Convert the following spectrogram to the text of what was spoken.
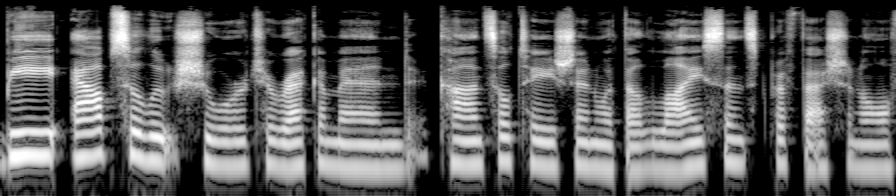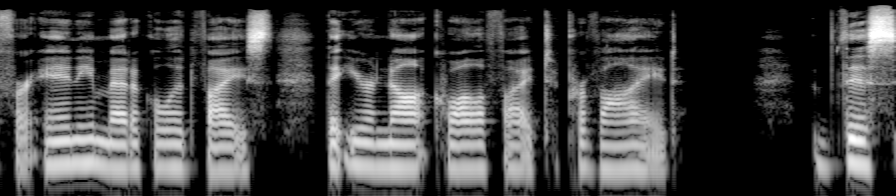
Be absolute sure to recommend consultation with a licensed professional for any medical advice that you're not qualified to provide. This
